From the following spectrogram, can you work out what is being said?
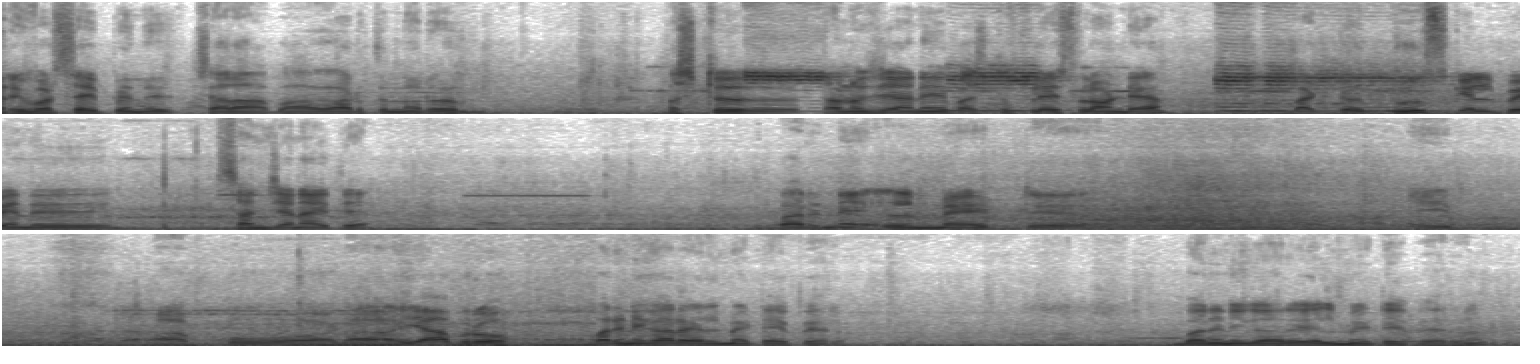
రివర్స్ అయిపోయింది. చాలా బాగా ఆడుతున్నారు. ఫస్ట్ తనుజ అని ఫస్ట్ ప్లేస్లో ఉండే. బట్ దూసుకెళ్ళిపోయింది సంజన అయితే. Bharani helmet. Yeah bro. Bharani garu helmet అయిపోయారు. భరణి గారు హెల్మెట్ అయిపోయారు.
